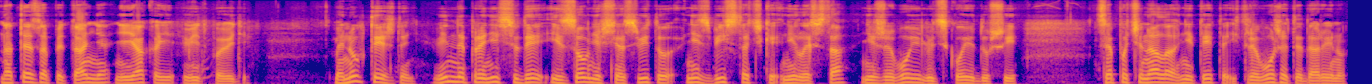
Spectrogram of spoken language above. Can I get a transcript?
на те запитання ніякої відповіді. Минув тиждень він не приніс сюди із зовнішнього світу ні звісточки, ні листа, ні живої людської душі. Це починало гнітити і тривожити Дарину.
